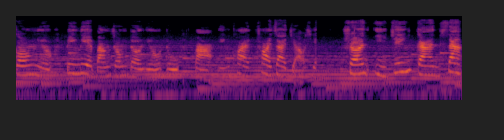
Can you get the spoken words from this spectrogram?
公牛，并列帮中的牛犊，把银块踹在脚下。神已经赶上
